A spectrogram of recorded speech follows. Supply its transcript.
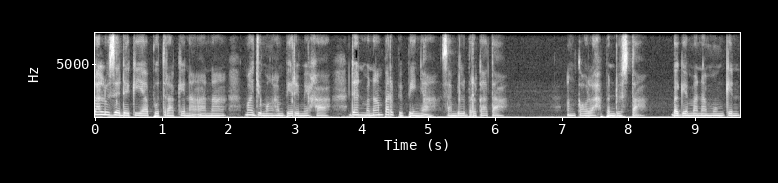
Lalu Zedekia putra Kenaana maju menghampiri Meha dan menampar pipinya sambil berkata, Engkaulah pendusta, bagaimana mungkin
